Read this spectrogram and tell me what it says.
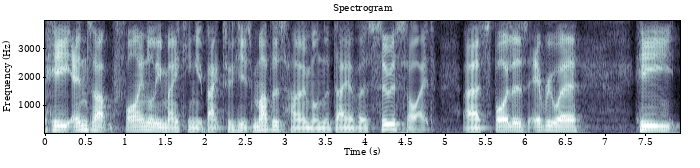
he ends up finally making it back to his mother's home on the day of her suicide. Uh, spoilers everywhere. He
